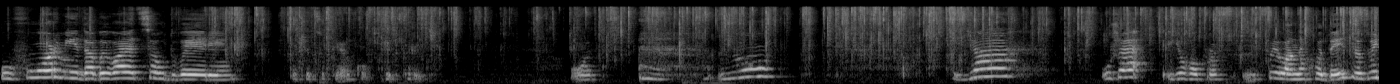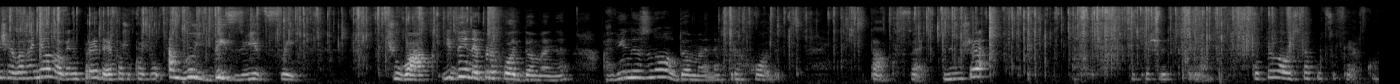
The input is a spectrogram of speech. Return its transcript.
у формі добивається у двері. Хочу цукерку відкрити. От. Ну, я вже його просила не ходити. Зазвичай виганяла, він прийде, я кажу, кажу, а ну йди звідси, чувак, іди не приходь до мене. А він і знов до мене приходить. Так, все, невже. Купила ось таку цукерку.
